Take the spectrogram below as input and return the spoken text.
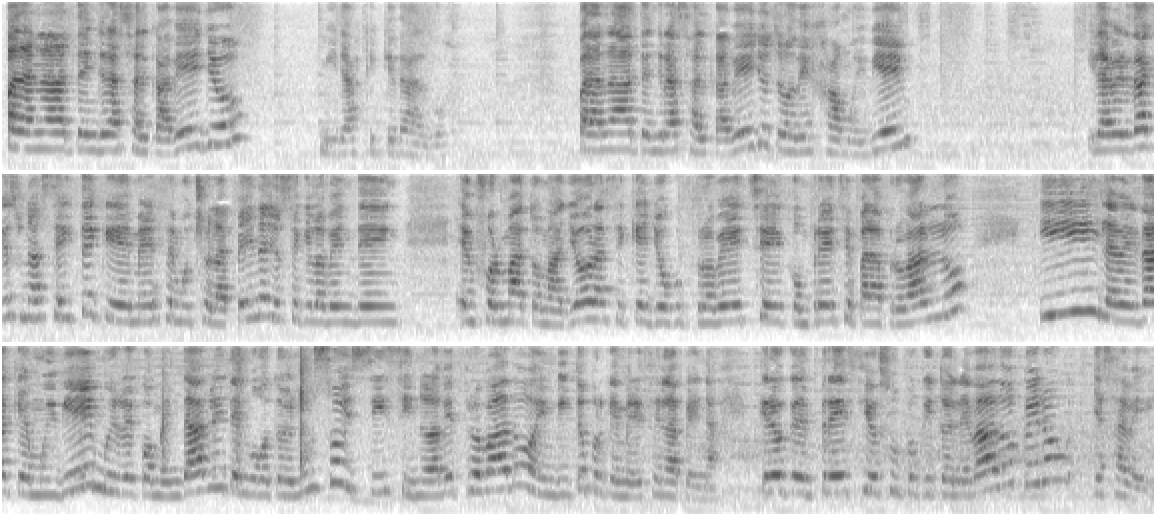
Para nada te engrasa el cabello. Mira, aquí queda algo. Para nada te engrasa el cabello, te lo deja muy bien. Y la verdad que es un aceite que merece mucho la pena. Yo sé que lo venden en formato mayor, así que yo probé este, compré este para probarlo y la verdad que muy bien, muy recomendable, tengo otro en uso y sí, si no lo habéis probado os invito porque merecen la pena. Creo que el precio es un poquito elevado, pero ya sabéis,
